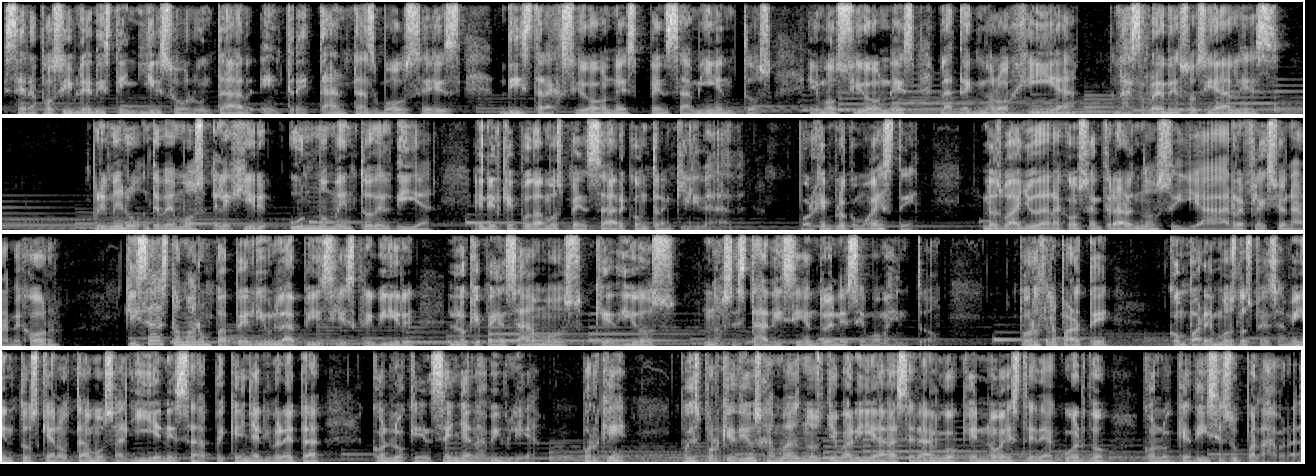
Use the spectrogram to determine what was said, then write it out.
¿Será posible distinguir su voluntad entre tantas voces, distracciones, pensamientos, emociones, la tecnología, las redes sociales? Primero debemos elegir un momento del día en el que podamos pensar con tranquilidad. Por ejemplo, como este. Nos va a ayudar a concentrarnos y a reflexionar mejor. Quizás tomar un papel y un lápiz y escribir lo que pensamos que Dios nos está diciendo en ese momento. Por otra parte, Comparemos los pensamientos que anotamos allí en esa pequeña libreta con lo que enseña la Biblia. ¿Por qué? Pues porque Dios jamás nos llevaría a hacer algo que no esté de acuerdo con lo que dice su palabra.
